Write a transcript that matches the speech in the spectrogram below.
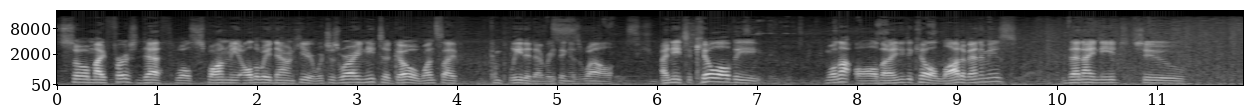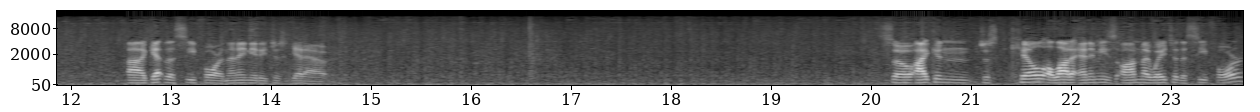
so my first death will spawn me all the way down here, which is where I need to go once I've completed everything as well. I need to kill all the... Well, not all, but I need to kill a lot of enemies. Then I need to uh, get the C4, and then I need to just get out. So I can just kill a lot of enemies on my way to the C4.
